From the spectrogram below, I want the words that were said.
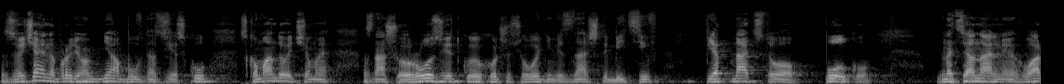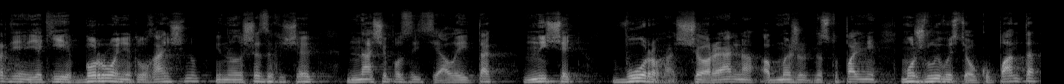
Звичайно, протягом дня був на зв'язку з командувачами, з нашою розвідкою. Хочу сьогодні відзначити бійців 15-го полку. Національної гвардії, які боронять Луганщину і не лише захищають наші позиції, але і так нищать ворога, що реально обмежують наступальні можливості окупанта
